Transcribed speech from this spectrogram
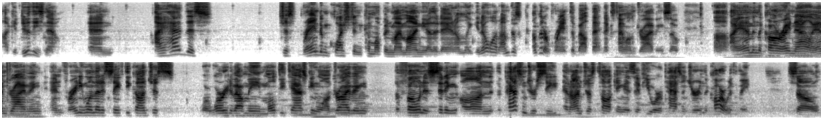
I could do these now. And I had this just random question come up in my mind the other day, and I'm like, you know what? I'm just I'm gonna rant about that next time I'm driving. So uh, I am in the car right now. I am driving, and for anyone that is safety conscious or worried about me multitasking while driving, the phone is sitting on the passenger seat, and I'm just talking as if you were a passenger in the car with me. So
